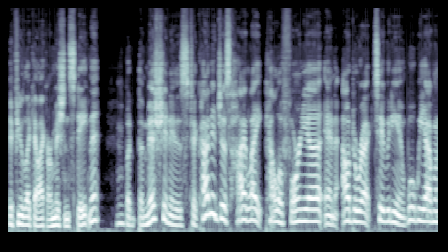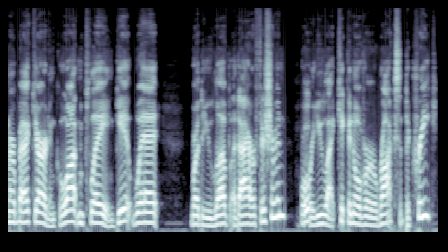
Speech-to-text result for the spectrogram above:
if you look at like our mission statement. But the mission is to kind of just highlight California and outdoor activity and what we have in our backyard and go out and play and get wet, whether you love a diehard fisherman or you like kicking over rocks at the creek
